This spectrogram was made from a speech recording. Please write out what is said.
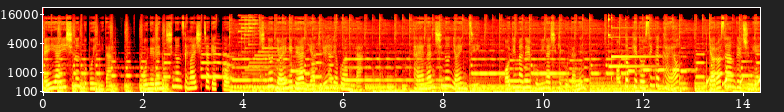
AI 신혼부부입니다. 오늘은 신혼생활 시작의 꽃, 신혼여행에 대한 이야기를 하려고 합니다. 다양한 신혼여행지, 어디만을 고민하시기보다는 어떻게도 생각하여 여러 사항들 중에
